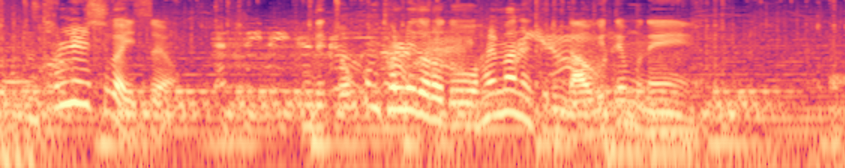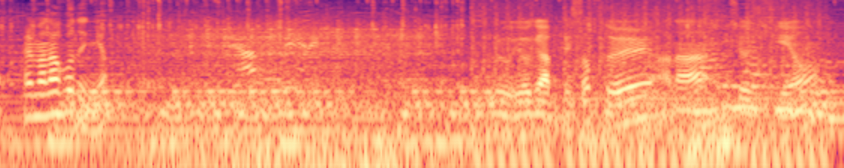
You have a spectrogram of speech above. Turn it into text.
좀 털릴 수가 있어요 근데 조금 털리더라도 할만한 그림 나오기 때문에 어, 할만하거든요 그리고 여기 앞에 서플 하나 지어줄게요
